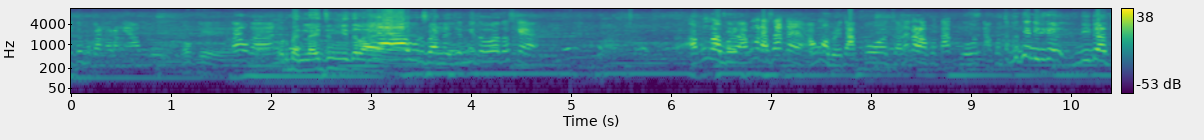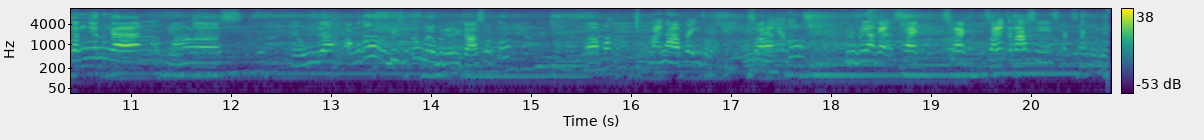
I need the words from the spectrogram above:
itu bukan orang nyapu. Oke. Tahu kan? Urban legend gitu lah. Iya, urban legend gitu. Terus kayak aku nggak boleh, aku ngerasa kayak aku nggak boleh takut. Soalnya kalau aku takut, aku takutnya did- didatengin kan, males. Ya udah, aku tuh di situ bener-bener di kasur tuh apa main HP gitu loh. Suaranya tuh bener-bener yang kayak srek, srek, suaranya keras sih, srek, srek gitu.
